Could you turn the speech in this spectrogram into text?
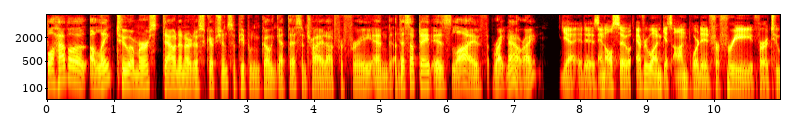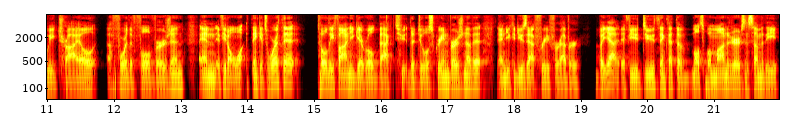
We'll have a, a link to Immerse down in our description so people can go and get this and try it out for free. And yeah. this update is live right now, right? Yeah, it is. And also, everyone gets onboarded for free for a two week trial uh, for the full version. And if you don't want, think it's worth it, totally fine. You get rolled back to the dual screen version of it, and you could use that free forever. But yeah, if you do think that the multiple monitors and some of the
